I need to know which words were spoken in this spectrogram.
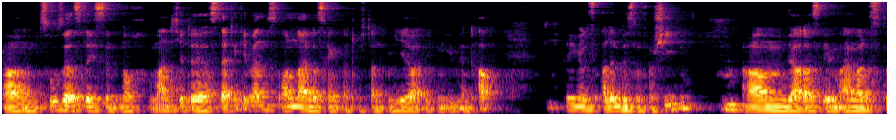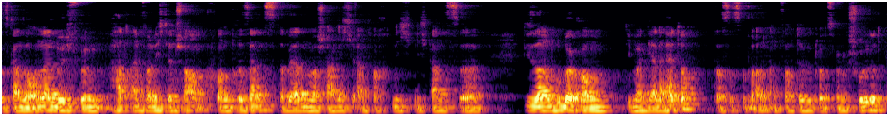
Ähm, zusätzlich sind noch manche der Static Events online. Das hängt natürlich dann vom jeweiligen Event ab. Die Regeln ist alle ein bisschen verschieden. Mhm. Ähm, ja, das eben einmal das, das ganze Online durchführen hat einfach nicht den Charme von Präsenz. Da werden wahrscheinlich einfach nicht, nicht ganz äh, die Sachen rüberkommen, die man gerne hätte. Das ist aber dann einfach der Situation geschuldet.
